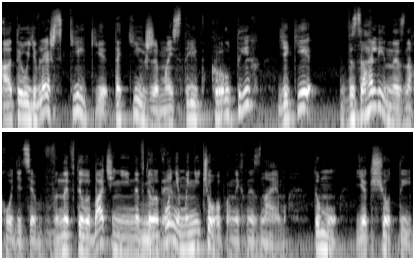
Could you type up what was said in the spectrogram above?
а ти уявляєш, скільки таких же майстрів крутих, які взагалі не знаходяться в не в телебаченні і не в Ніде. телефоні. Ми нічого про них не знаємо. Тому, якщо ти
